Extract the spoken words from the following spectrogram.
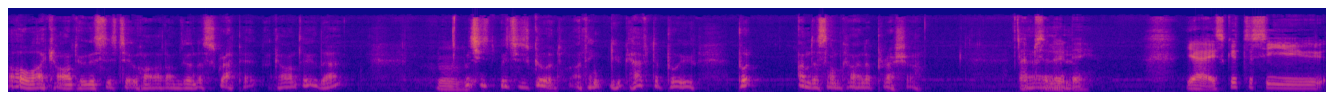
"Oh, I can't do this. Is too hard. I'm going to scrap it." I can't do that. Mm. Which is which is good. I think you have to put put under some kind of pressure. Absolutely. Uh, yeah, it's good to see you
